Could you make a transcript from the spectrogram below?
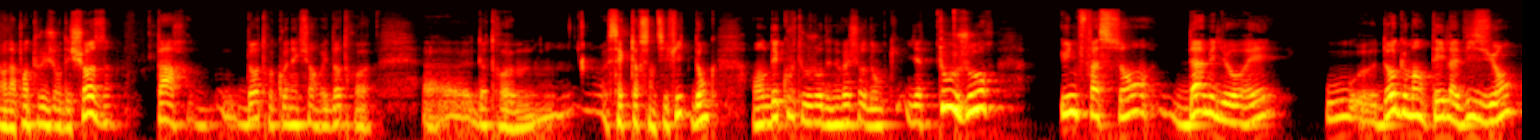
et on apprend tous les jours des choses par d'autres connexions avec d'autres euh, euh, secteurs scientifiques. Donc, on découvre toujours des nouvelles choses. Donc, il y a toujours une façon d'améliorer ou euh, d'augmenter la vision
